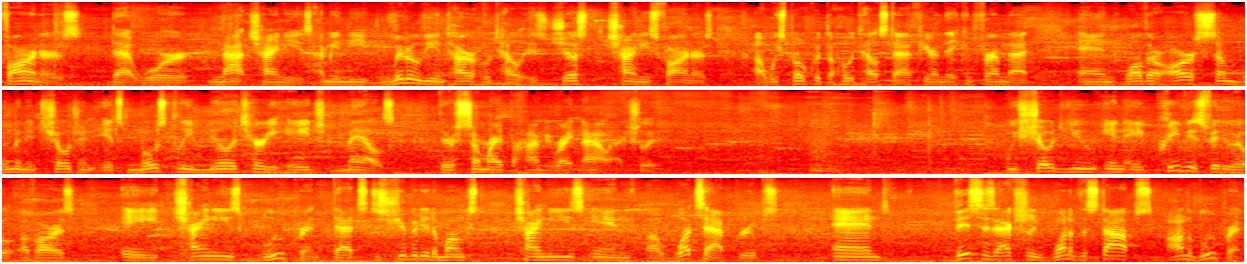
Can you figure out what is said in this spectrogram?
foreigners that were not Chinese. I mean, the literally the entire hotel is just Chinese foreigners. Uh, we spoke with the hotel staff here, and they confirmed that. And while there are some women and children, it's mostly military-aged males. There's some right behind me right now, actually. We showed you in a previous video of ours a Chinese blueprint that's distributed amongst Chinese in uh, WhatsApp groups, and this is actually one of the stops on the blueprint.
